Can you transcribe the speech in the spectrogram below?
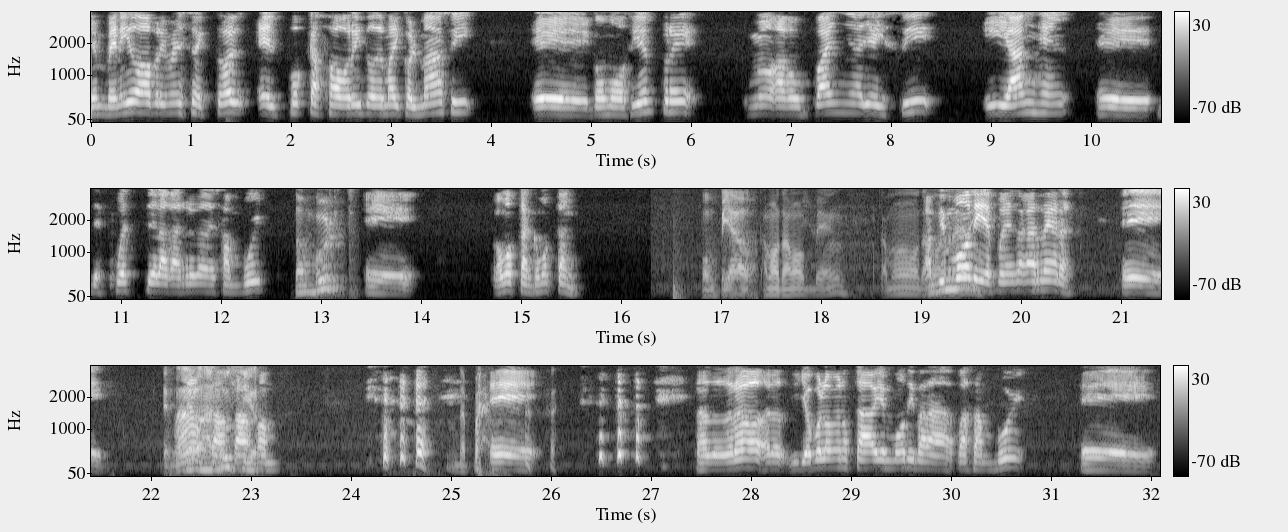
Bienvenido a Primer Sector, el podcast favorito de Michael Massey. Eh, como siempre, nos acompaña JC y Ángel eh, después de la carrera de Samburt. Samburt. Eh, ¿Cómo están? ¿Cómo están? Pompeado. Estamos, estamos bien. Estamos, estamos bien moti después de esa carrera. Eh, después de los anuncios. eh, nosotros, yo por lo menos estaba bien moti para, para Sambur. Eh,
